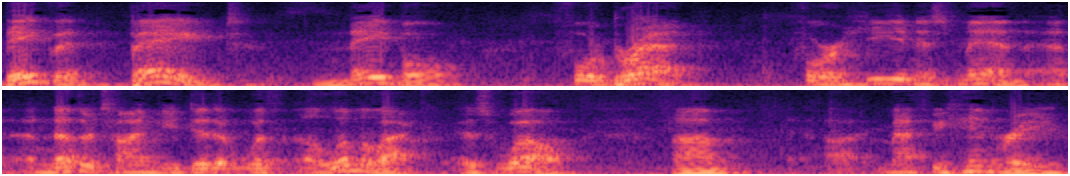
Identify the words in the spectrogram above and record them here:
David begged Nabal for bread for he and his men. And another time he did it with Elimelech as well. Um, uh, Matthew Henry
